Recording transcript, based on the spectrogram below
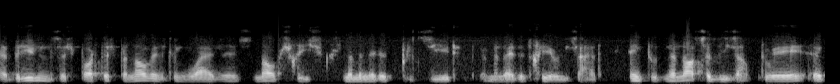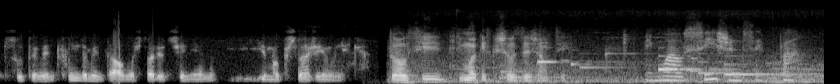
abrir-nos as portas para novas linguagens, novos riscos na maneira de produzir, na maneira de realizar em tudo, na nossa visão. Tu é absolutamente fundamental na história do cinema e é uma personagem única. Toi aussi, dis-moi quelque chose de gentil. Mais moi aussi, je ne sais pas.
